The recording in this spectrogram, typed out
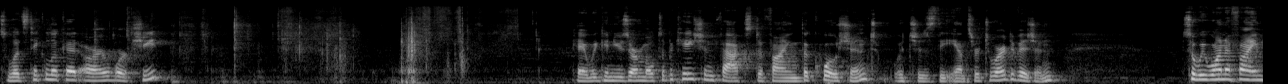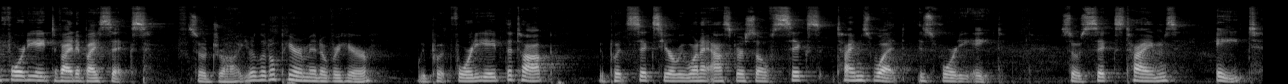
So let's take a look at our worksheet. Okay, we can use our multiplication facts to find the quotient, which is the answer to our division. So we want to find 48 divided by 6. So draw your little pyramid over here. We put 48 at the top. We put 6 here. We want to ask ourselves 6 times what is 48? So 6 times 8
